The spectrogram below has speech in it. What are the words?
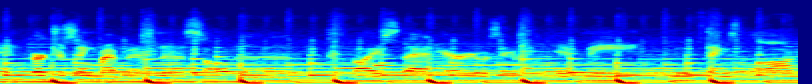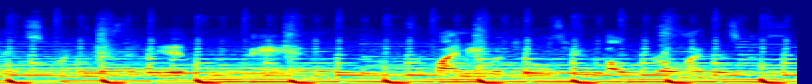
in purchasing my business, all the advice that Harry was able to give me, move things along as quickly as they did, and supply me with tools to help grow my business.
